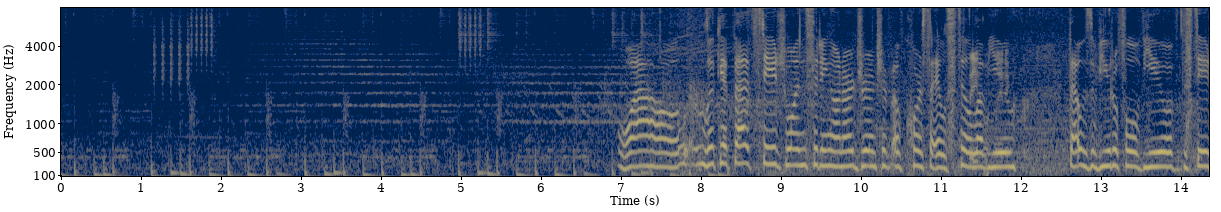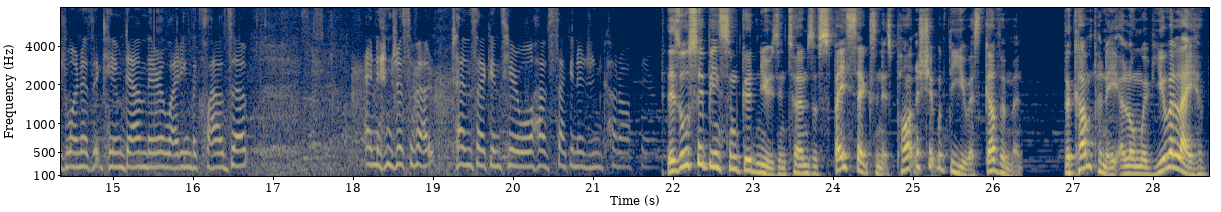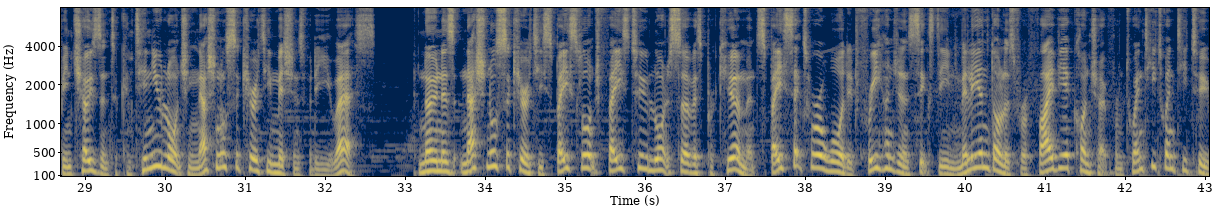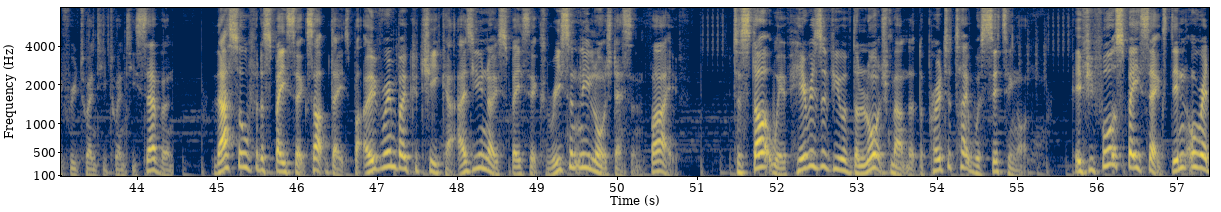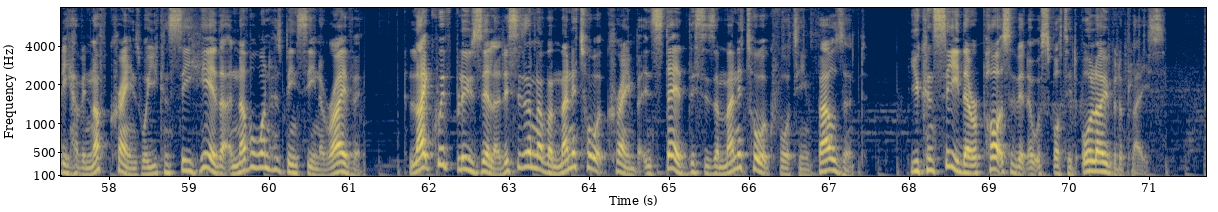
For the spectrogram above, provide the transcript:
Wow, look at that stage one sitting on our drone ship. Of course, I will still love you. That was a beautiful view of the stage one as it came down there, lighting the clouds up. And in just about 10 seconds here, we'll have second engine cut off there. There's also been some good news in terms of SpaceX and its partnership with the US government. The company, along with ULA, have been chosen to continue launching national security missions for the US. Known as National Security Space Launch Phase 2 Launch Service Procurement, SpaceX were awarded $316 million for a five year contract from 2022 through 2027. That's all for the SpaceX updates, but over in Boca Chica, as you know, SpaceX recently launched SN5. To start with, here is a view of the launch mount that the prototype was sitting on. If you thought SpaceX didn't already have enough cranes, well you can see here that another one has been seen arriving. Like with Bluezilla, this is another Manitowoc crane, but instead this is a Manitowoc 14000. You can see there are parts of it that were spotted all over the place.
